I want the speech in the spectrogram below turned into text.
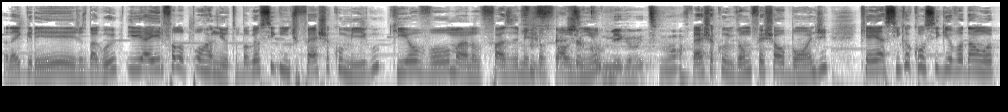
Da igreja, os bagulho. E aí ele falou, porra, Newton, o bagulho é o seguinte, fecha comigo que eu vou, mano, fazer, mexer os Fecha pauzinhos. comigo, é muito bom. Fecha com, vamos fechar o bonde, que aí assim que eu conseguir eu vou dar um up,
